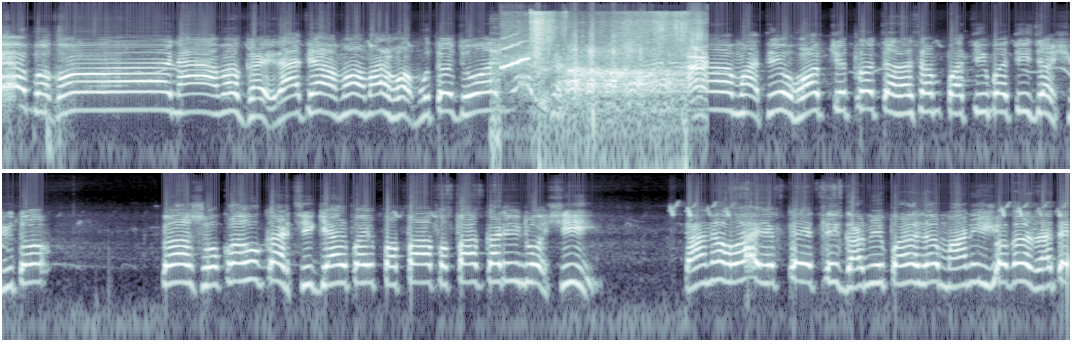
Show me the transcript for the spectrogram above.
એ ભગવાન આ અમે ગયરા છે અમે અમારે હોમું તો જો માથે હોપ ચેટલો ચરસમ પતિ બતી જશું તો. તો છોકરો શું કરશી ઘેર પછી પપ્પા પપ્પા કરી ડોશી તાને હોય એક તો એટલી ગરમી પડે છે, માની છો કે રાતે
